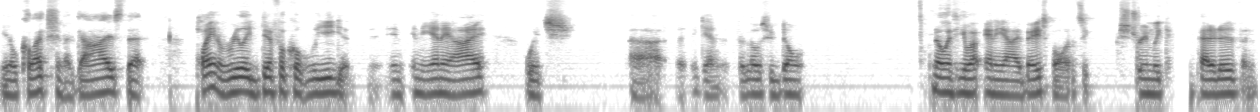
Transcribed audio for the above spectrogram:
you know, collection of guys that play in a really difficult league at, in, in the NAIA, which, uh, again, for those who don't know anything about NAIA baseball, it's extremely competitive. And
